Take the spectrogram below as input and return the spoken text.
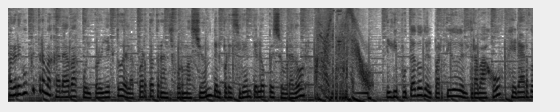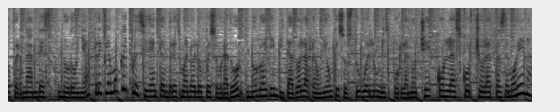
agregó que trabajará bajo el proyecto de la Cuarta Transformación del presidente López Obrador. El diputado del Partido del Trabajo, Gerardo Fernández Noroña, reclamó que el presidente Andrés Manuel López Obrador no lo haya invitado a la reunión que sostuvo el lunes por la noche con las corcholatas de Morena,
